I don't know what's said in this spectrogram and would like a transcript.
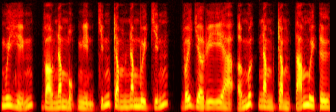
Nguy hiểm vào năm 1959 với Geria ở mức 584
